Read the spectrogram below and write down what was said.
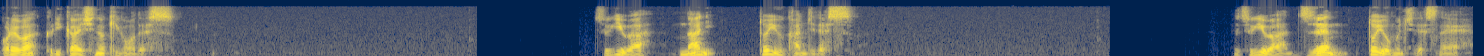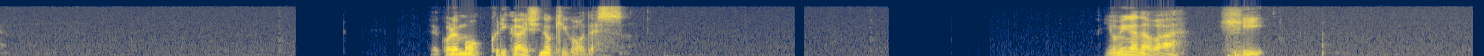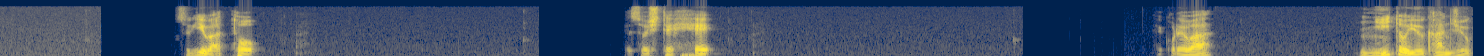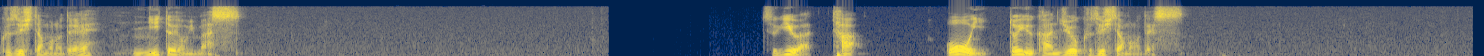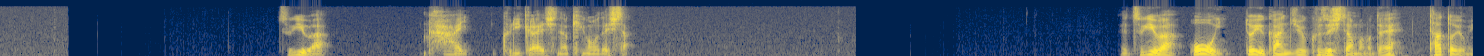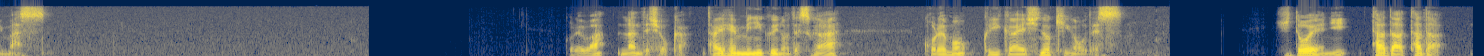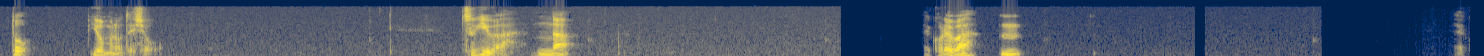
これは繰り返しの記号です。次は何？という漢字です。次は善と読む字ですね。これも繰り返しの記号です。読み仮名は、ひ、次はと。そしてへ。これはにという漢字を崩したものでにと読みます。次はた、多いという漢字を崩したものです。次は、はい、繰り返しの記号でした。次は、多いという漢字を崩したもので、たと読みます。これは何でしょうか？大変見にくいのですが、これも繰り返しの記号です。ひとえにただただと読むのでしょう。次は、な。これは、ん。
